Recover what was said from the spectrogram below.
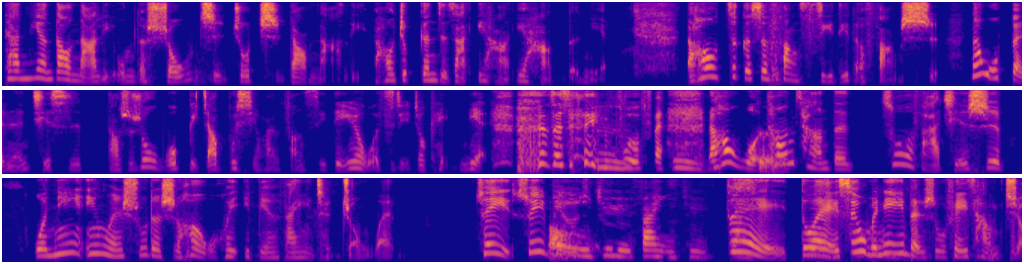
他念到哪里，我们的手指就指到哪里，然后就跟着这样一行一行的念。然后这个是放 CD 的方式。那我本人其实老实说，我比较不喜欢放 CD，因为我自己就可以念，这是一部分。嗯嗯、然后我通常的做法其实是，我念英文书的时候，我会一边翻译成中文。所以，所以比如一句翻一句，对对，所以我们念一本书非常久，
